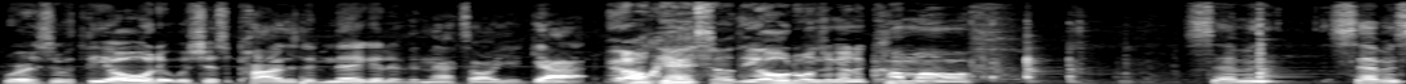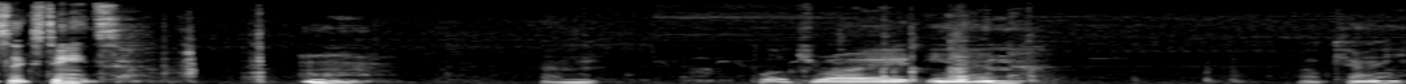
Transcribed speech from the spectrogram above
whereas with the old, it was just positive, negative, and that's all you got. Okay, so the old ones are gonna come off 7, 7 sixteenths. Hmm. And plugs right in. Okay.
